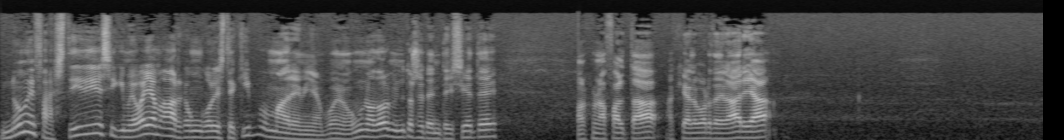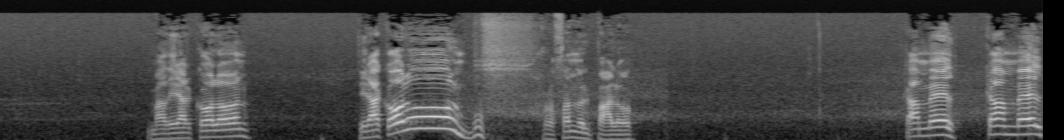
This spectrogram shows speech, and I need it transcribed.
No me fastidies y que me vaya a marcar un gol este equipo. Madre mía. Bueno, 1-2, minuto 77. Vamos con una falta aquí al borde del área. Va a tirar Colon. Tira Column. Uf, rozando el palo. Campbell. Campbell.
